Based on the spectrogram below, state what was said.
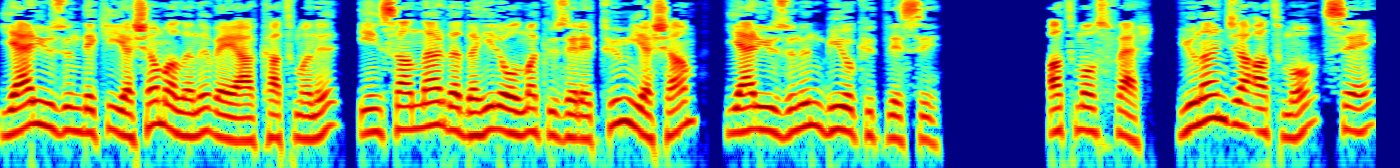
yeryüzündeki yaşam alanı veya katmanı, insanlar da dahil olmak üzere tüm yaşam, yeryüzünün biyokütlesi. Atmosfer, Yunanca atmo, s,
